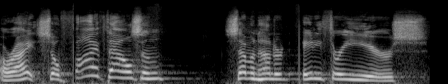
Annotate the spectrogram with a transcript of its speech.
All right, so 5,783 years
